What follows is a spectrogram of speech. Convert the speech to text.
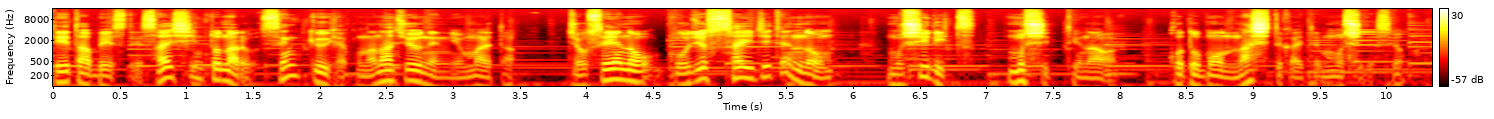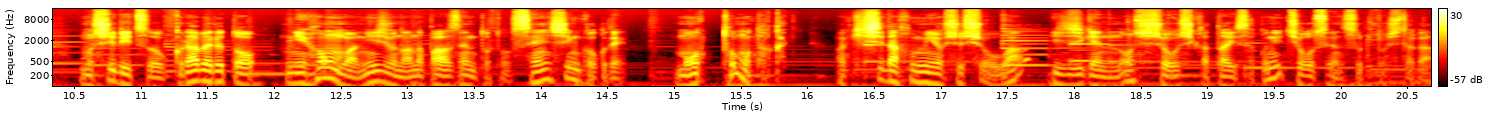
データベースで最新となる1970年に生まれた女性の50歳時点の無死率無死っていうのは子供なしって書いて無視ですよ。無視率を比べると日本は27%と先進国で最も高い。岸田文雄首相は異次元の少子化対策に挑戦するとしたが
